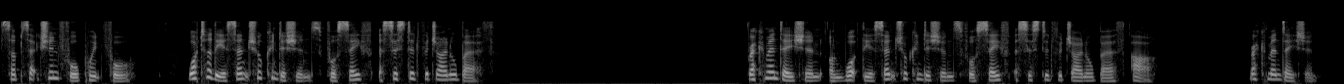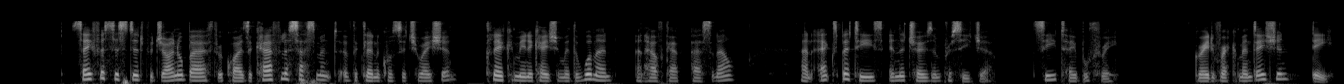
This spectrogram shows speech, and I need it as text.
Subsection 4.4 What are the essential conditions for safe assisted vaginal birth? Recommendation on what the essential conditions for safe assisted vaginal birth are. Recommendation Safe assisted vaginal birth requires a careful assessment of the clinical situation, clear communication with the woman and healthcare personnel, and expertise in the chosen procedure. See Table 3. Grade of recommendation D.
